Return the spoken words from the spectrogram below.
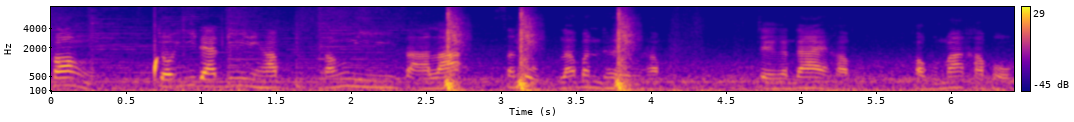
ช่อง Joey Daddy นะครับทั้งมีสาระ สนุกและบันเทิงครับ เจอกันได้ครับ ขอบคุณมากครับผม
